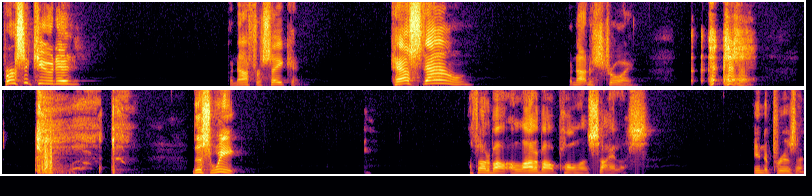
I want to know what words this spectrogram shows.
Persecuted, but not forsaken. Cast down, but not destroyed. this week, I thought about a lot about Paul and Silas in the prison.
